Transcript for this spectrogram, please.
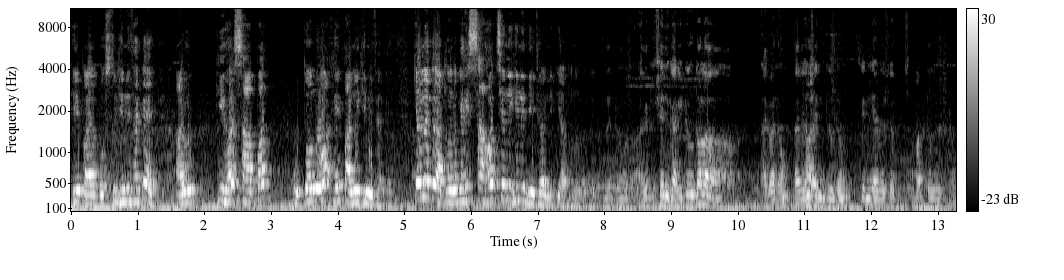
সেই বস্তুখিনি থাকে আৰু কি হয় চাহপাত উতলোৱা সেই পানীখিনি থাকে। কেনেকৈ আপোনালোকে সেই চাহত চেনিখিনি দি থয় নেকি আপোনালোকে? আগতে চেনি গাখীৰটো উতলা আগত দিওঁ তাৰপিছত চেনিটো দিওঁ চেনি দিয়াৰ পিছত চাহপাতটো দিওঁ।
